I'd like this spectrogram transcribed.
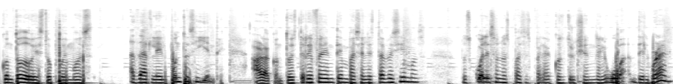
Con todo esto podemos darle el punto siguiente. Ahora con todo este referente en base al establecimos los cuales son los pasos para construcción del, del brand,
